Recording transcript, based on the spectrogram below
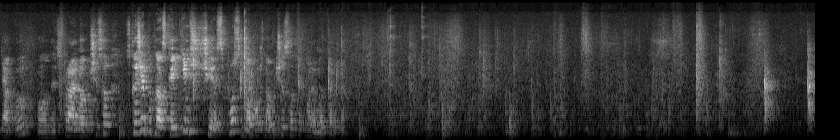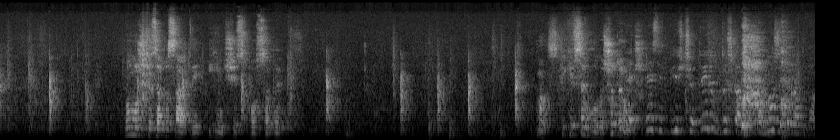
Дякую, молодець. Правильно обчислив. Скажіть, будь ласка, яким ще способом можна обчислити периметр? Ви можете записати інші способи. Макс, тільки все вголос. Що ти робиш? 10 плюс 4 в дужках помножити на 2.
